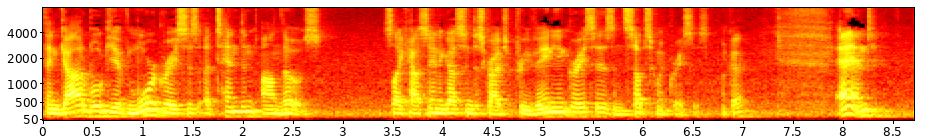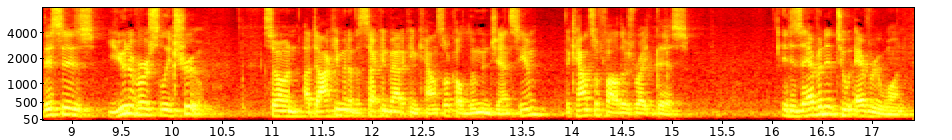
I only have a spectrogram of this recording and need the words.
then God will give more graces attendant on those. It's like how St. Augustine describes prevenient graces and subsequent graces. Okay? And this is universally true. So, in a document of the Second Vatican Council called Lumen Gentium, the Council Fathers write this It is evident to everyone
